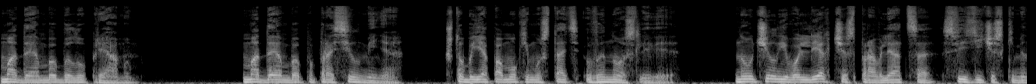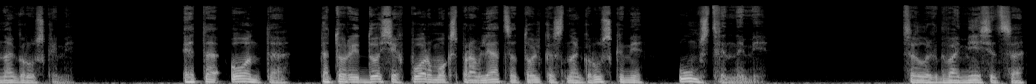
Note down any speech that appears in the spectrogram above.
Мадемба был упрямым. Мадемба попросил меня, чтобы я помог ему стать выносливее, научил его легче справляться с физическими нагрузками. Это он-то, который до сих пор мог справляться только с нагрузками умственными. Целых два месяца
